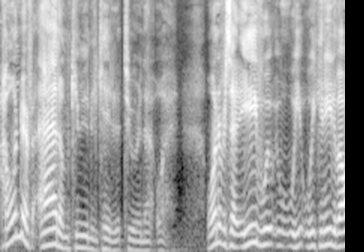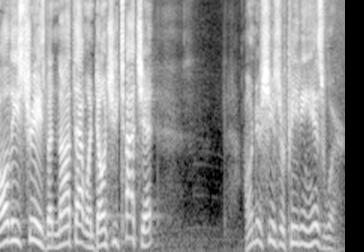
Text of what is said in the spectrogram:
I wonder if Adam communicated it to her in that way. I wonder if he said, Eve, we, we, we can eat of all these trees, but not that one. Don't you touch it. I wonder if she's repeating his word.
